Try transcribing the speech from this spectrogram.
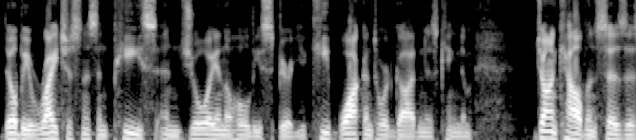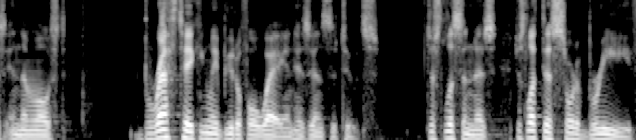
there'll be righteousness and peace and joy in the Holy Spirit. You keep walking toward God and His kingdom. John Calvin says this in the most breathtakingly beautiful way in his Institutes. Just listen as just let this sort of breathe.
